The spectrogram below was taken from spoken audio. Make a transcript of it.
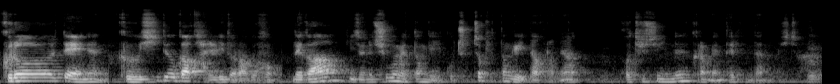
그럴 때에는 그 시드가 갈리더라도 내가 이전에 추금했던 게 있고 축적했던 게 있다 그러면 버틸 수 있는 그런 멘탈이 된다는 것이죠. 음.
